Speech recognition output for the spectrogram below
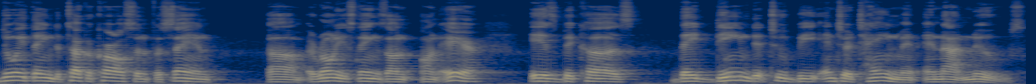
do anything to Tucker Carlson for saying um, erroneous things on on air is because they deemed it to be entertainment and not news.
